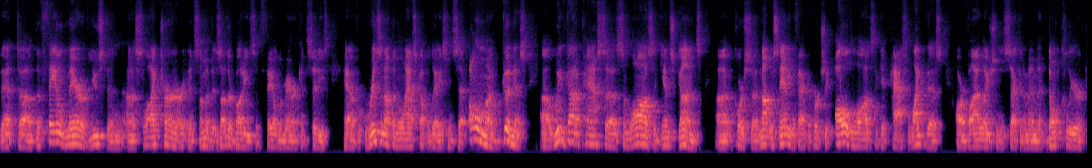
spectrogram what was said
that uh, the failed mayor of Houston, uh, Sly Turner, and some of his other buddies of failed American cities have risen up in the last couple days and said, oh my goodness, uh, we've got to pass uh, some laws against guns. Uh, of course, uh, notwithstanding the fact that virtually all of the laws that get passed like this are violations of the Second Amendment, don't clear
